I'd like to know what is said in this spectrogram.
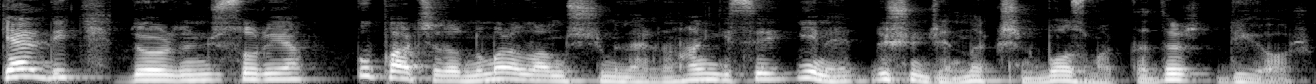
Geldik dördüncü soruya. Bu parçada numaralanmış cümlelerden hangisi yine düşüncenin akışını bozmaktadır diyor.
